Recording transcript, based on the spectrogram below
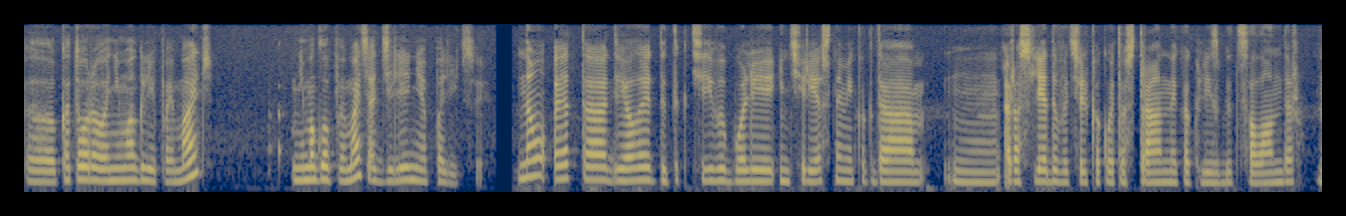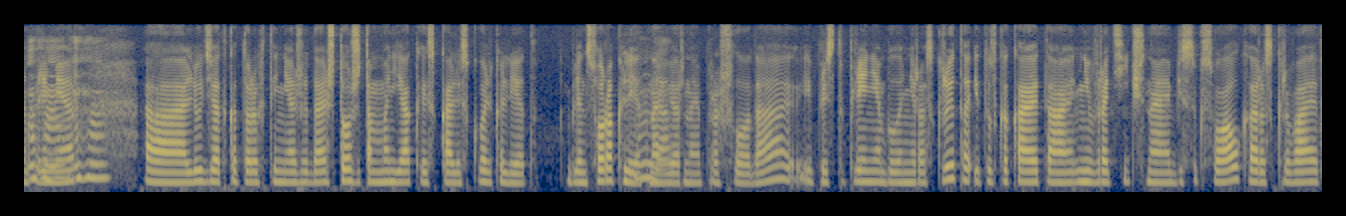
э, которого не могли поймать, не могло поймать отделение полиции. Ну, это делает детективы более интересными, когда м, расследователь какой-то странный, как Лизбет Саландер, например. Uh-huh, uh-huh. А, люди, от которых ты не ожидаешь, тоже там маньяка искали сколько лет? Блин, 40 лет, mm, наверное, да. прошло, да, и преступление было не раскрыто, и тут какая-то невротичная бисексуалка раскрывает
